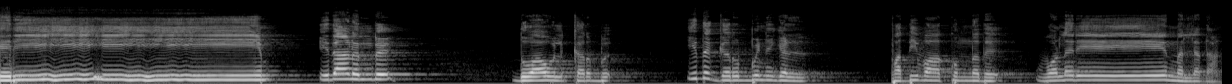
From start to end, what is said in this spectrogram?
കരീം. ഇതാണ് എന്ത് ദുവാവുൽ കർബ് ഇത് ഗർഭിണികൾ പതിവാക്കുന്നത് വളരെ നല്ലതാണ്.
